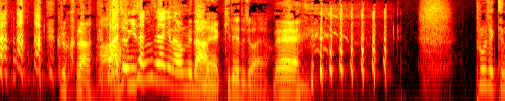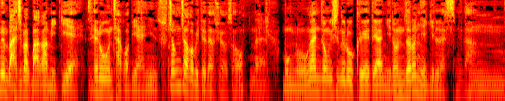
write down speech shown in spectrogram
그렇구나. 과정이 상세하게 나옵니다. 아. 네, 기대해도 좋아요. 네. 프로젝트는 마지막 마감이기에 새로운 작업이 아닌 수정 작업이 대다수여서 네. 몽롱한 정신으로 그에 대한 이런저런 얘기를 했습니다. 음,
